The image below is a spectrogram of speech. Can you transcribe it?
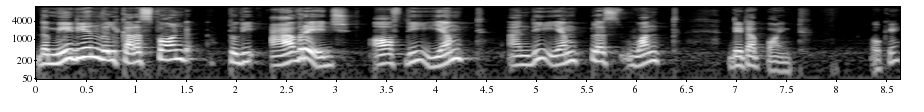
the median will correspond to the average of the mth and the m plus 1th data point. Okay.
